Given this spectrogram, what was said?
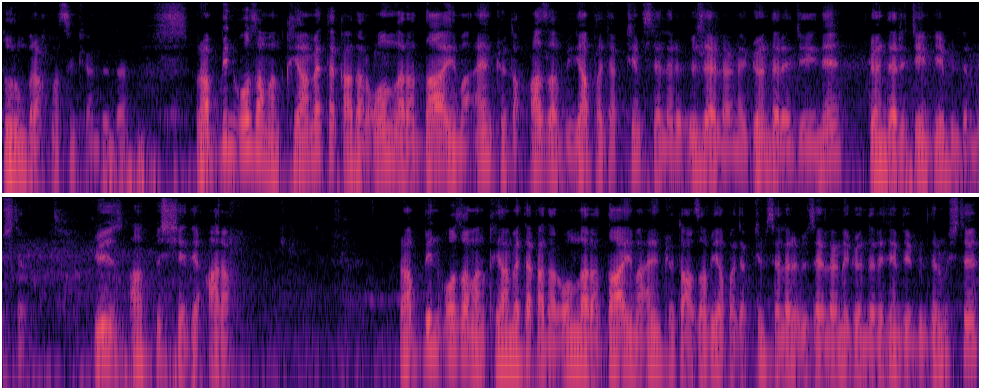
durum bırakmasın kendinden. Rabbin o zaman kıyamete kadar onlara daima en kötü azabı yapacak kimseleri üzerlerine göndereceğini göndereceğim diye bildirmiştir. 167 Araf Rabbin o zaman kıyamete kadar onlara daima en kötü azabı yapacak kimseleri üzerlerine göndereceğim diye bildirmişti.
